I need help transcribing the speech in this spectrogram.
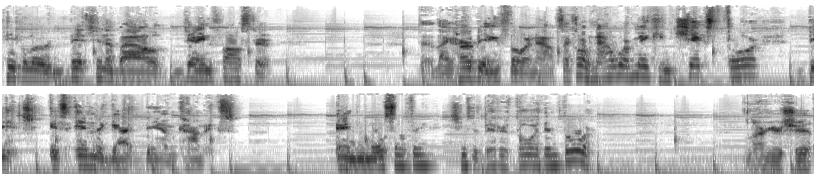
people are bitching about Jane Foster, The- like her being Thor now. It's like, oh, now we're making chicks Thor, bitch. It's in the goddamn comics. And you know something? She's a better Thor than Thor. learn your shit.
